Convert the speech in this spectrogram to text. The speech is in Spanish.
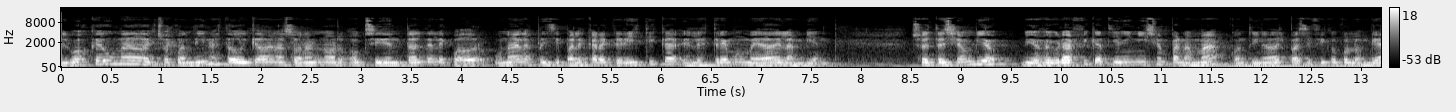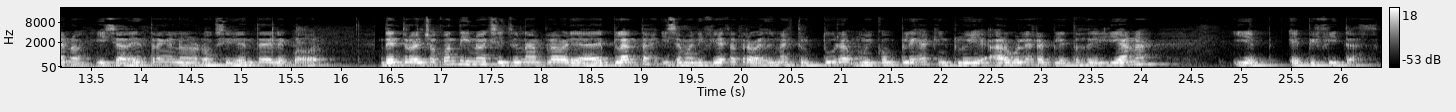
El bosque húmedo del Chocoandino está ubicado en la zona noroccidental del Ecuador. Una de las principales características es la extrema humedad del ambiente. Su extensión biogeográfica tiene inicio en Panamá, continúa del Pacífico colombiano y se adentra en el noroccidente del Ecuador. Dentro del Chocoandino existe una amplia variedad de plantas y se manifiesta a través de una estructura muy compleja que incluye árboles repletos de lianas y epifitas.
